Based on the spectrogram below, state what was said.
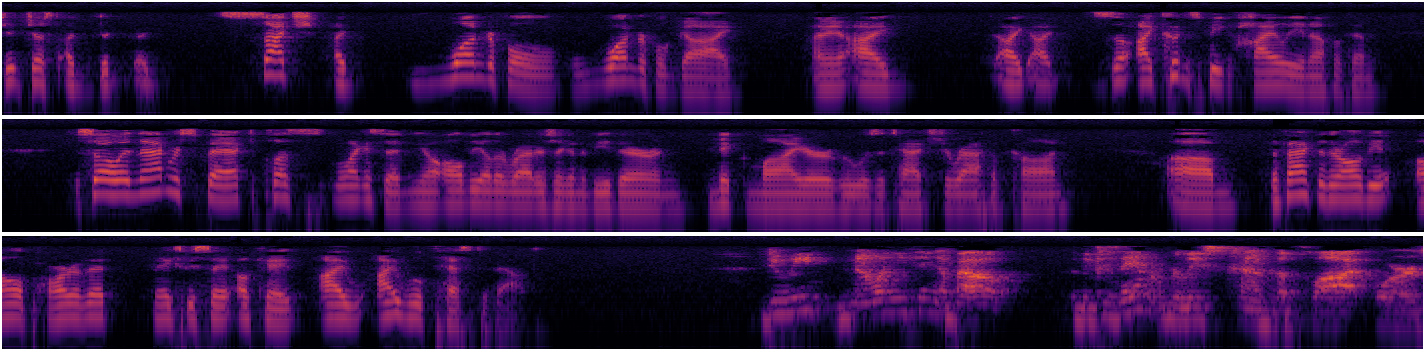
ju- just a, a such a wonderful wonderful guy. I mean, I I I so I couldn't speak highly enough of him. So in that respect, plus like I said, you know, all the other writers are going to be there, and Nick Meyer, who was attached to Wrath of Khan. Um, the fact that they're all be all part of it makes me say, okay, I I will test it out. Do we know anything about because they haven't released kind of the plot or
